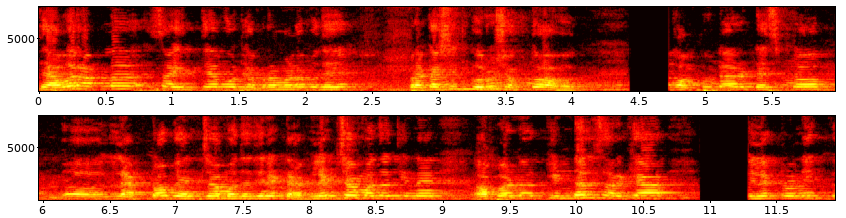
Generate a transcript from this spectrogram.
त्यावर आपलं साहित्य मोठ्या प्रमाणामध्ये प्रकाशित करू शकतो आहोत. कॉम्प्युटर डेस्कटॉप लॅपटॉप यांच्या मदतीने टॅबलेटच्या मदतीने आपण किंडल सारख्या इलेक्ट्रॉनिक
